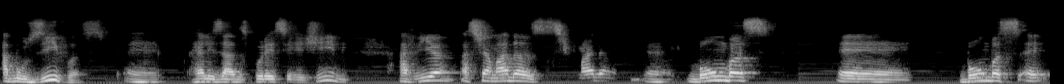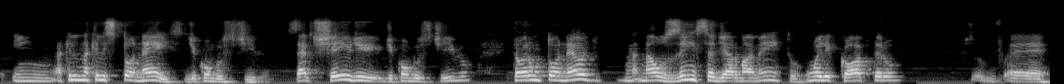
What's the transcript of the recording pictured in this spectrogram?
abusivas é, realizadas por esse regime, havia as chamadas chamada, é, bombas, é, bombas é, em, aquele, naqueles tonéis de combustível, certo? Cheio de, de combustível. Então era um tonel, na ausência de armamento, um helicóptero é,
